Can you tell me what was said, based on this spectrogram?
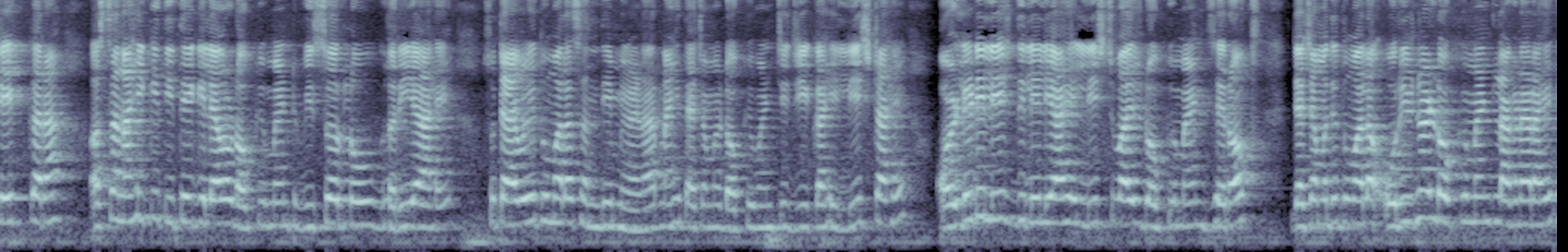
चेक करा. असं नाही की तिथे गेल्यावर डॉक्युमेंट विसरलो घरी आहे. सो त्यावेळी तुम्हाला संधी मिळणार नाही. त्याच्यामुळे डॉक्युमेंटची जी काही लिस्ट आहे ऑलरेडी लिस्ट दिलेली आहे. लिस्ट वाईज डॉक्युमेंट झेरॉक्स ज्याच्यामध्ये तुम्हाला ओरिजिनल डॉक्युमेंट लागणार आहेत.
